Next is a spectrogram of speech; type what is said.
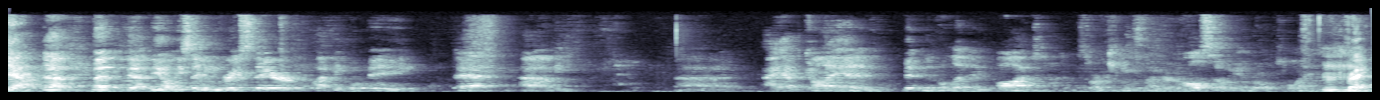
doubt, Uh, but the, the only saving grace there, I think, will be that, um, uh, I have gone ahead and bitten the bullet and bought Storm King's Thunder also in roll twenty. Right.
